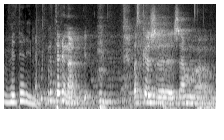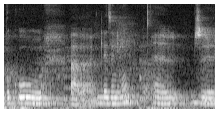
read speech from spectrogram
Vétérinaire. Vétérinaire, oui. Parce que j'aime euh, beaucoup euh, les animaux. Euh, je,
